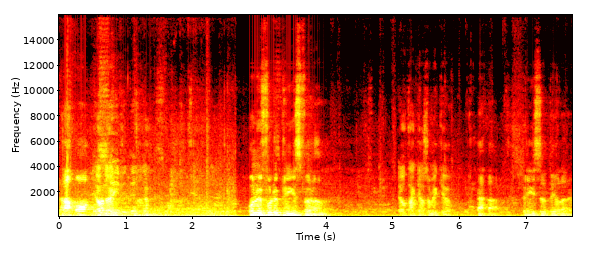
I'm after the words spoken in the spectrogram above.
Ja. Jag är nöjd. Och nu får du pris för den. Jag tackar så mycket. Prisutdelare.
